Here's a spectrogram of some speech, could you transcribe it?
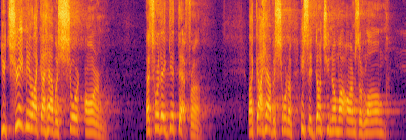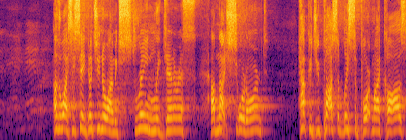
You treat me like I have a short arm. That's where they get that from. Like I have a short arm. He said, Don't you know my arms are long? Amen. Otherwise, he said, Don't you know I'm extremely generous? I'm not short armed. How could you possibly support my cause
